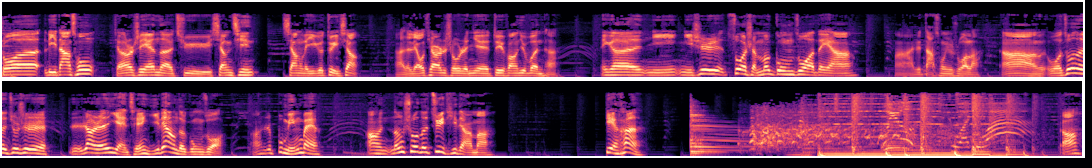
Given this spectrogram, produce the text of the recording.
说李大聪前段时间呢去相亲，相了一个对象啊，在聊天的时候，人家对方就问他：“那个你你是做什么工作的呀？”啊，这大葱就说了。啊，我做的就是让人眼前一亮的工作啊，这不明白啊？能说的具体点吗？电焊。啊，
